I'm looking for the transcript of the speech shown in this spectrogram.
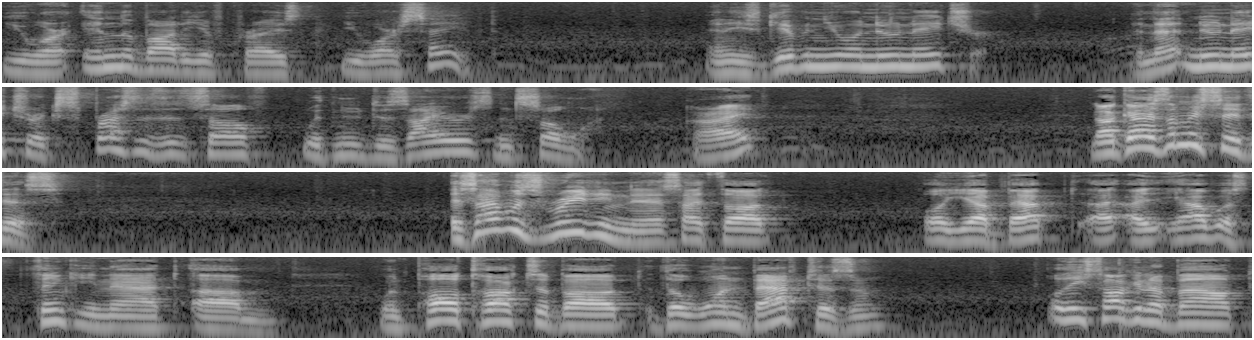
You are in the body of Christ. You are saved. And He's given you a new nature. And that new nature expresses itself with new desires and so on. All right? Now, guys, let me say this. As I was reading this, I thought, well, yeah, Bapt- I, I, I was thinking that um, when Paul talks about the one baptism, well, he's talking about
